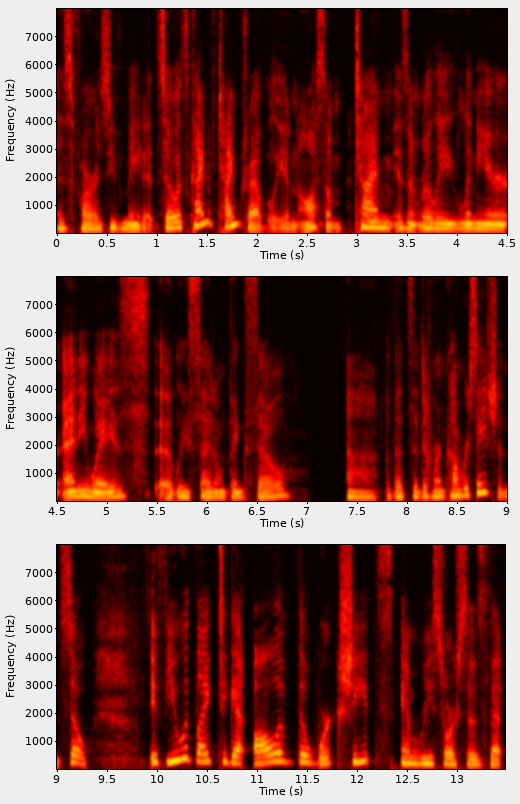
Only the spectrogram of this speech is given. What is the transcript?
as far as you've made it. So it's kind of time travel and awesome. Time isn't really linear, anyways. At least I don't think so. Uh, but that's a different conversation. So, if you would like to get all of the worksheets and resources that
